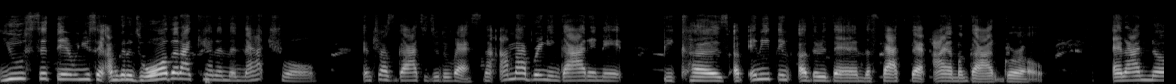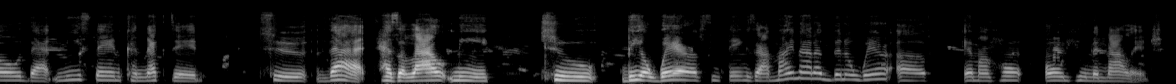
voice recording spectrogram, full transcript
you sit there and you say, I'm going to do all that I can in the natural and trust God to do the rest. Now, I'm not bringing God in it because of anything other than the fact that I am a God girl. And I know that me staying connected to that has allowed me to be aware of some things that I might not have been aware of in my home, own human knowledge.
